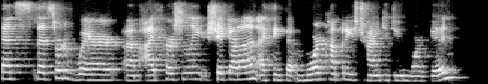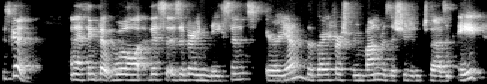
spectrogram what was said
that's that's sort of where um, I personally shake out on it. I think that more companies trying to do more good is good. And I think that will this is a very nascent area. The very first green bond was issued in 2008.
